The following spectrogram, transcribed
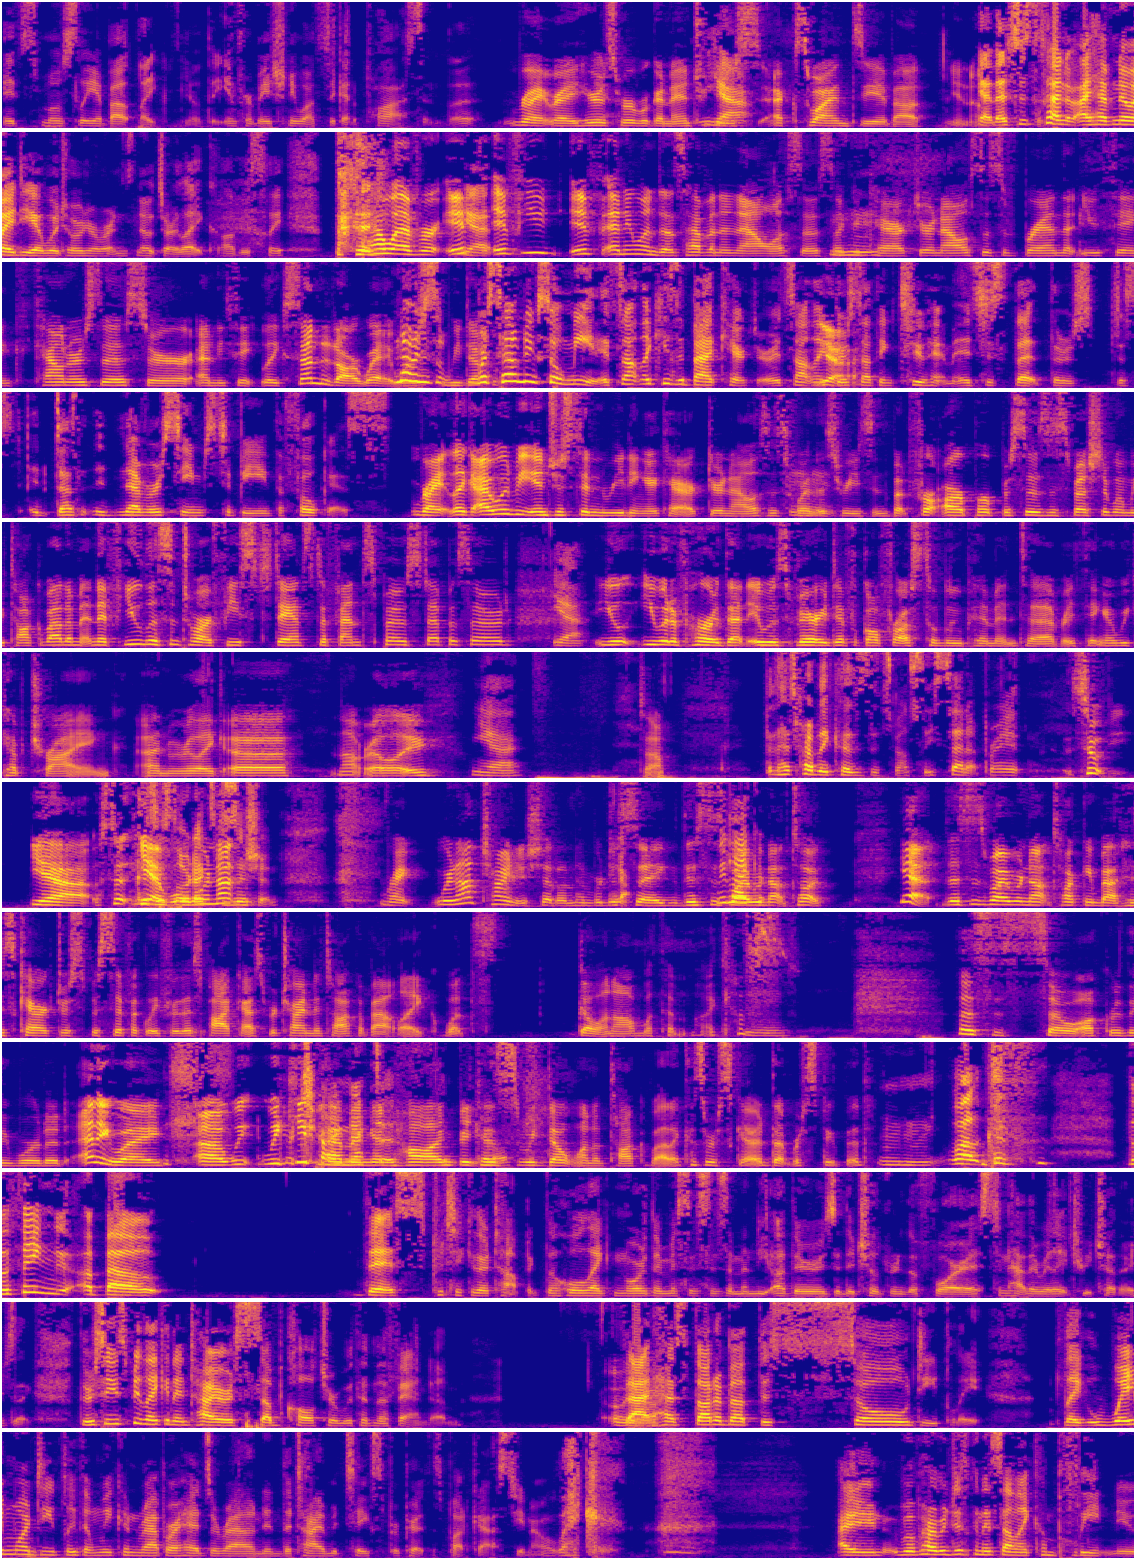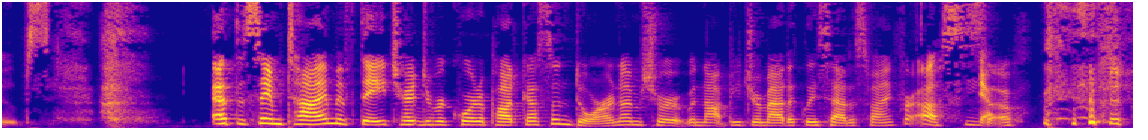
it's mostly about like you know the information he wants to get across and the Right, right. Here's where we're going to introduce X, Y, and Z about, you know. yeah. That's just kind of I have no idea what George. Martin's notes are like, obviously. But However, if Yeah. if you if anyone does have an analysis, like Mm-hmm. a character analysis of Bran that you think counters this or anything, like send it our way. No, we, just, we we're sounding so mean. It's not like he's a bad character. It's not like Yeah. there's nothing to him. It's just that there's just it doesn't. It never seems to be the focus. Right. Like I would be interested in reading a character analysis for Mm-hmm. this reason, but for our purposes, especially when we talk about him, and if you listen to our Feast Dance Defense Post episode, Yeah. you you would have heard that it was very difficult for us to loop him into everything, and we kept trying, and we were like, uh, not really. Yeah. So, But that's probably because it's mostly setup, right? so yeah, so yeah, well, Lord we're not. Right. We're not trying to shit on him. We're just No. saying this is We why like we're him. not talking. Yeah, this is why we're not talking about his character specifically for this podcast. We're trying to talk about like what's going on with him. I guess. This is so awkwardly worded. Anyway, uh, we we keep hemming and hawing because we don't want to talk about it because we're scared that we're stupid. Well, because the thing about this particular topic, the whole like northern mysticism and the others and the children of the forest and how they relate to each other, is like there seems to be like an entire subculture within the fandom Oh, that yeah. has thought about this so deeply. Like way more deeply than we can wrap our heads around in the time it takes to prepare this podcast, you know? Like I mean, we're probably just gonna sound like complete noobs. At the same time, if they tried Mm-hmm. to record a podcast on Dorne, I'm sure it would not be dramatically satisfying for us. No. So.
